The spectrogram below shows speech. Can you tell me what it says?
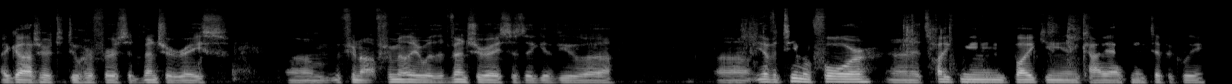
I got her to do her first adventure race. Um, if you're not familiar with adventure races, they give you a uh, you have a team of four, and it's hiking, biking, and kayaking typically.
